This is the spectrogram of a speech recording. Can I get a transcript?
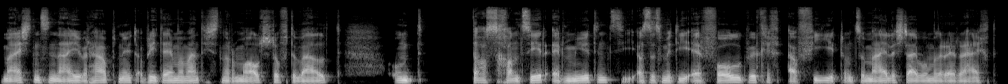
meistens nein, überhaupt nicht, aber in dem Moment ist es das Normalste auf der Welt und das kann sehr ermüdend sein. Also, dass man die Erfolg wirklich auch feiert und so Meilensteine, wo man erreicht,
